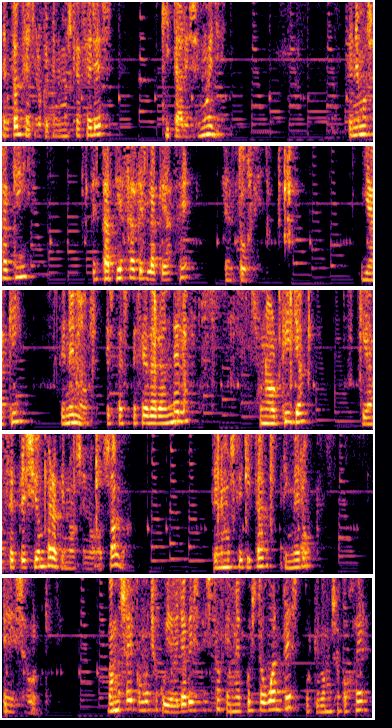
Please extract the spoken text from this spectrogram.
Entonces lo que tenemos que hacer es quitar ese muelle. Tenemos aquí esta pieza que es la que hace el toce. Y aquí tenemos esta especie de arandela, es una horquilla que hace presión para que no se nos salga. Tenemos que quitar primero esa horquilla. Vamos a ir con mucho cuidado. Ya habéis visto que me he puesto guantes porque vamos a coger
